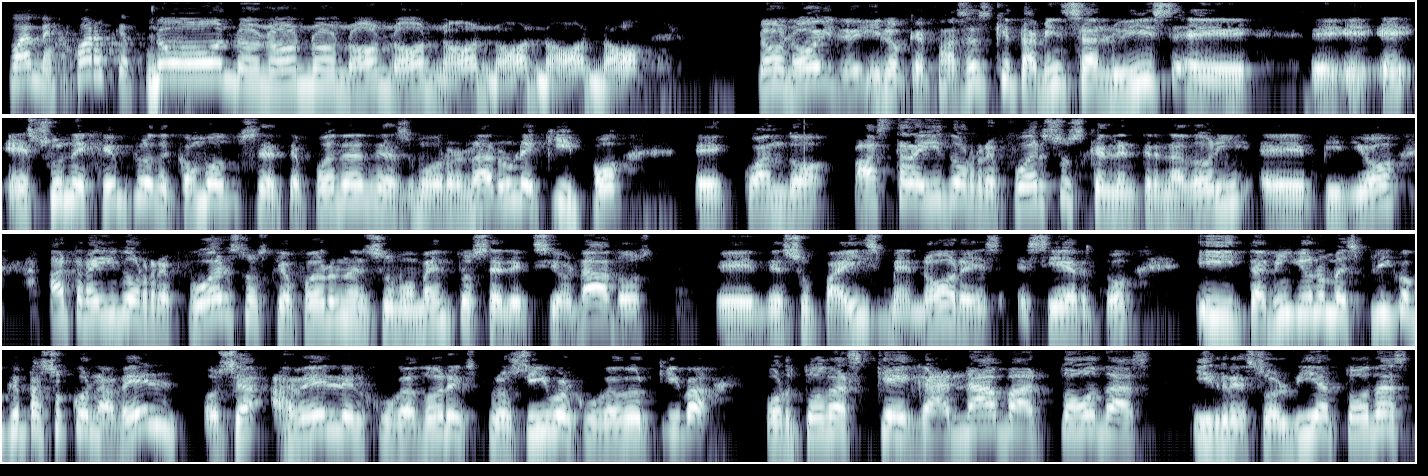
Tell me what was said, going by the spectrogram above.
fue mejor que Pumas. No, no, no, no, no, no, no, no, no, no. No, no, y, lo que pasa es que también San Luis eh, eh, eh, es un ejemplo de cómo se te puede desmoronar un equipo cuando has traído refuerzos que el entrenador pidió, ha traído refuerzos que fueron en su momento seleccionados de su país, menores, es cierto, y también yo no me explico qué pasó con Abel, o sea, Abel, el jugador explosivo, el jugador que iba por todas, que ganaba todas y resolvía todas,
